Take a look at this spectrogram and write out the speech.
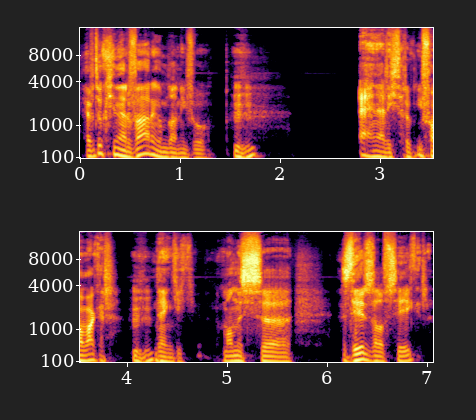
heeft ook geen ervaring op dat niveau. Mhm. En hij ligt er ook niet van wakker, Mhm. denk ik. De man is eh, zeer zelfzeker.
